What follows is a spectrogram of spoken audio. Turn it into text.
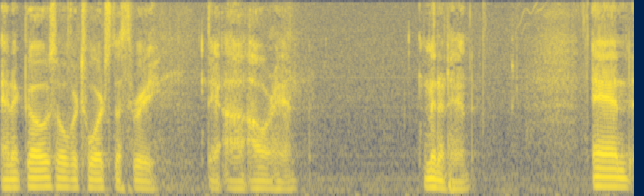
and it goes over towards the 3, the uh, hour hand, minute hand. And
